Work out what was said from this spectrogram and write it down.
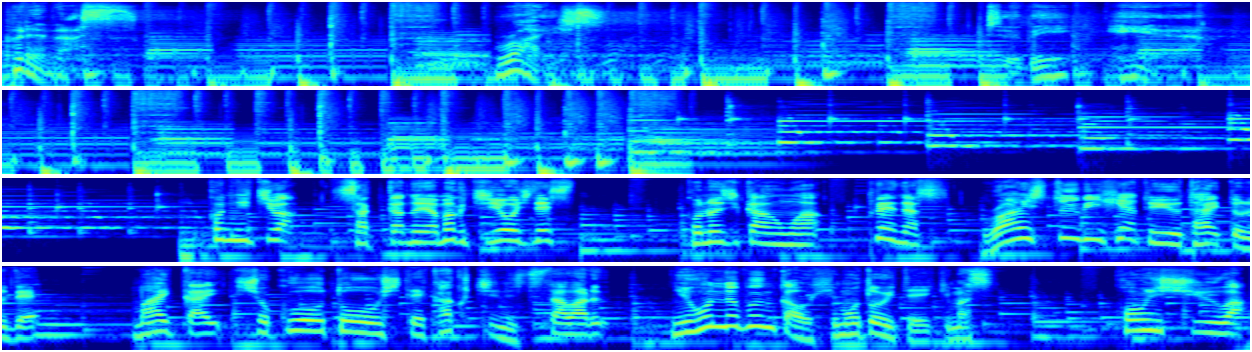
Put in us. Rice. To be here. こんにちは作家の山口洋二ですこの時間はプレナス Rise to be here というタイトルで毎回食を通して各地に伝わる日本の文化を紐解いていきます今週は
